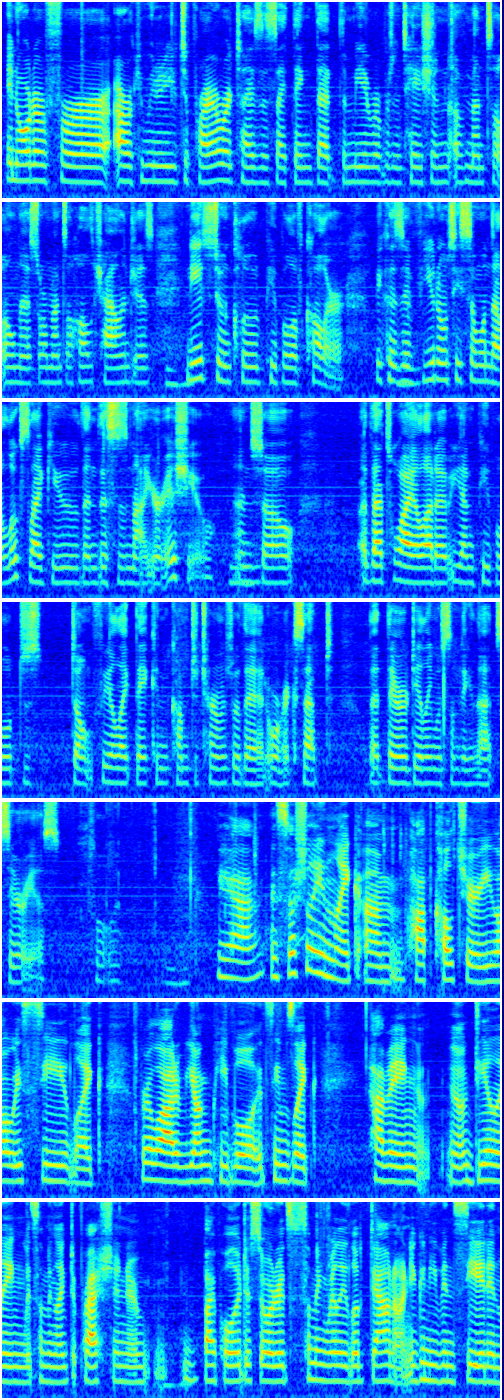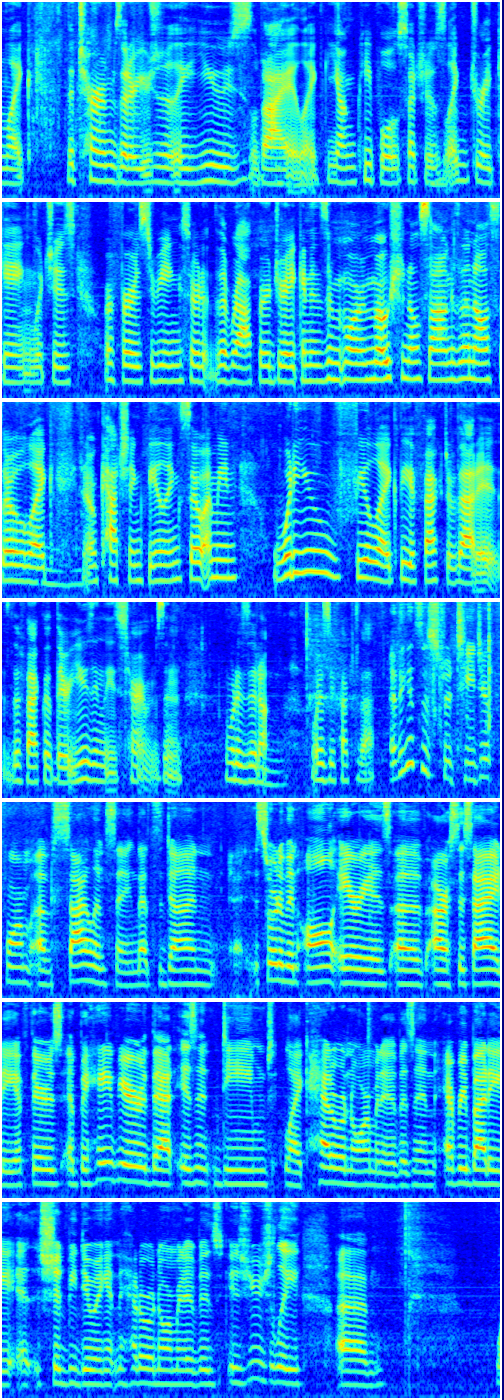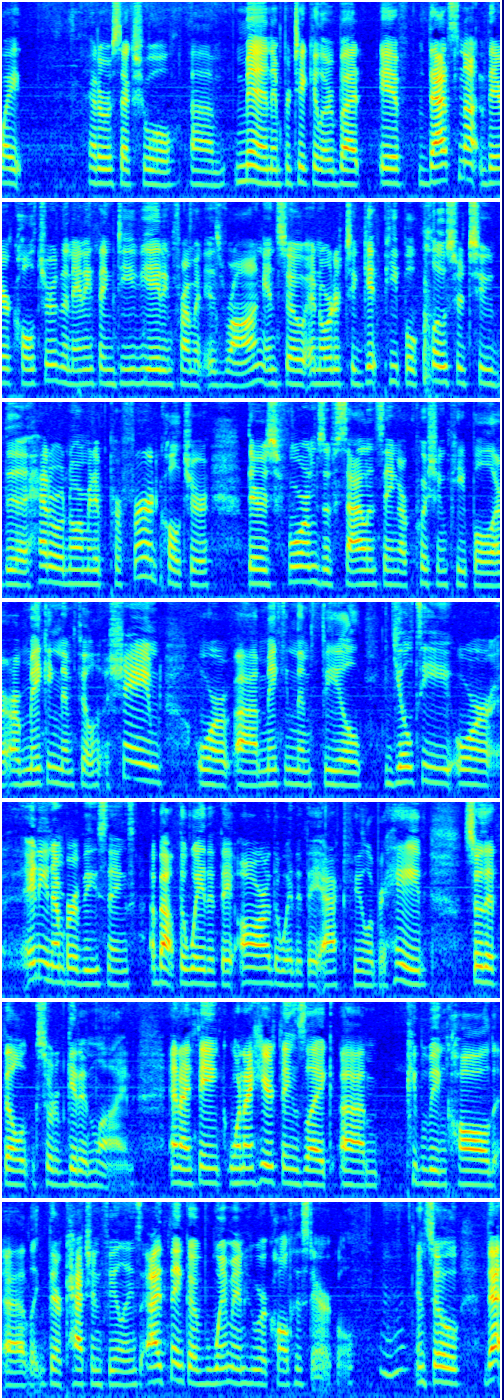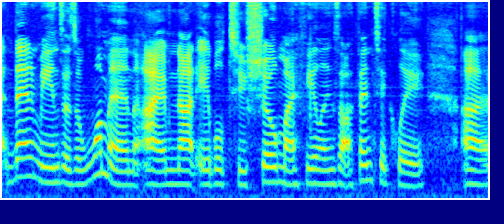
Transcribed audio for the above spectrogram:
in order for our community to prioritize this i think that the media representation of mental illness or mental health challenges mm-hmm. needs to include people of color because mm-hmm. if you don't see someone that looks like you then this is not your issue mm-hmm. and so uh, that's why a lot of young people just don't feel like they can come to terms with it or accept that they're dealing with something that serious absolutely yeah, especially in like um, pop culture, you always see like for a lot of young people, it seems like having you know dealing with something like depression or bipolar disorder, it's something really looked down on. You can even see it in like the terms that are usually used by like young people, such as like draking, which is refers to being sort of the rapper Drake and is more emotional songs, and also like mm-hmm. you know catching feelings. So I mean, what do you feel like the effect of that is? The fact that they're using these terms and what is it? What is the effect of that? I think it's a strategic form of silencing that's done uh, sort of in all areas of our society. If there's a behavior that isn't deemed like heteronormative, as in everybody uh, should be doing it, and heteronormative is, is usually um, white heterosexual um, men in particular, but if that's not their culture, then anything deviating from it is wrong. And so, in order to get people closer to the heteronormative preferred culture, there's forms of silencing or pushing people or, or making them feel ashamed or uh, making them feel guilty or any number of these things about the way that they are, the way that they act, feel, or behave, so that they'll sort of get in line. And I think when I hear things like um, people being called uh, like they're catching feelings, I think of women who are called hysterical. Mm-hmm. And so that then means as a woman, I'm not able to show my feelings authentically. Uh,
